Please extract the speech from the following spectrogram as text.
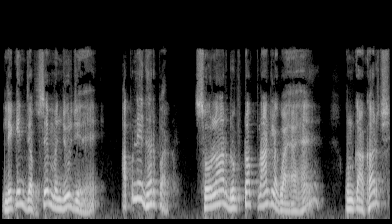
लेकिन जब से मंजूर जी ने अपने घर पर सोलर रूफटॉप प्लांट लगवाया है, उनका खर्च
